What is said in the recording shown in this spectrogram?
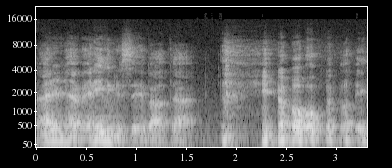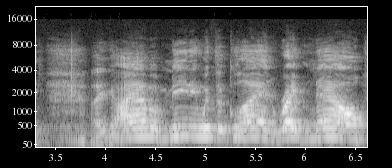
I didn't have anything to say about that. you know, like, like I have a meeting with the client right now,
